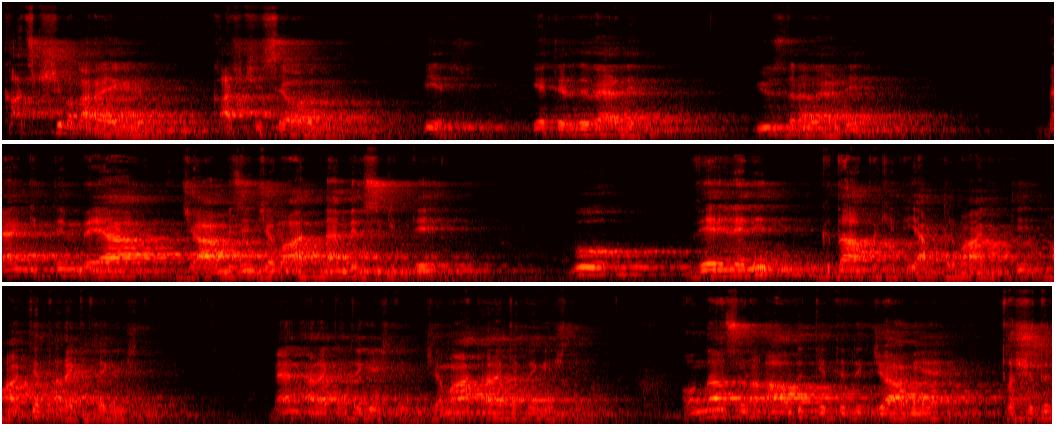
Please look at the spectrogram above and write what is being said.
kaç kişi bak araya giriyor. Kaç kişi sevap ediyor. Bir, getirdi verdi. 100 lira verdi. Ben gittim veya camimizin cemaatinden birisi gitti. Bu verilenin gıda paketi yaptırmaya gitti. Market harekete geçti. Ben harekete geçtim. Cemaat harekete geçti. Ondan sonra aldık getirdik camiye. Taşıdık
